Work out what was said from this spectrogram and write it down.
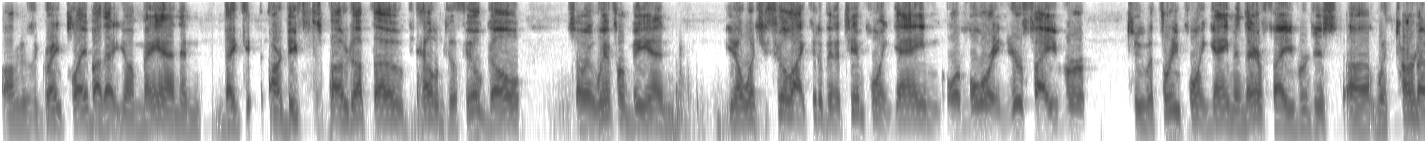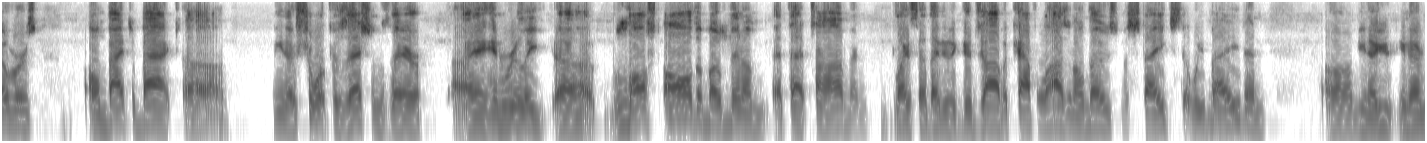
Um, it was a great play by that young man, and they our defense bowed up though, held him to a field goal. So it went from being, you know, what you feel like could have been a ten point game or more in your favor to a three point game in their favor, just uh, with turnovers on back to back you know short possessions there, uh, and really uh, lost all the momentum at that time. And like I said, they did a good job of capitalizing on those mistakes that we made. And um, you know, you, you know,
